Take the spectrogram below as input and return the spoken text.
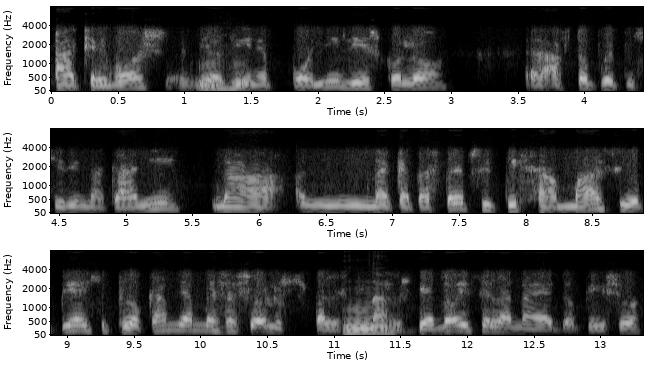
Ακριβώς είναι πολύ δύσκολο ε, αυτό που επιχειρεί να κάνει να, να καταστρέψει τη Χαμάς η οποία έχει πλοκάμια μέσα σε όλους τους Παλαιστινίους. Και εδώ ήθελα να εντοπίσω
